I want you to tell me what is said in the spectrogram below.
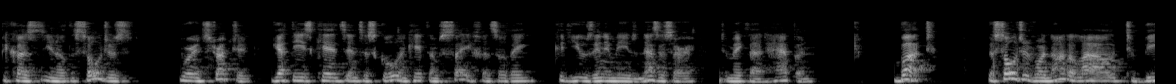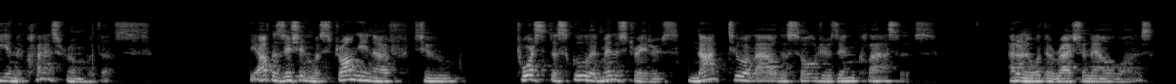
because, you know, the soldiers were instructed to get these kids into school and keep them safe. And so they could use any means necessary to make that happen. But the soldiers were not allowed to be in the classroom with us the opposition was strong enough to force the school administrators not to allow the soldiers in classes. I don't know what the rationale was,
